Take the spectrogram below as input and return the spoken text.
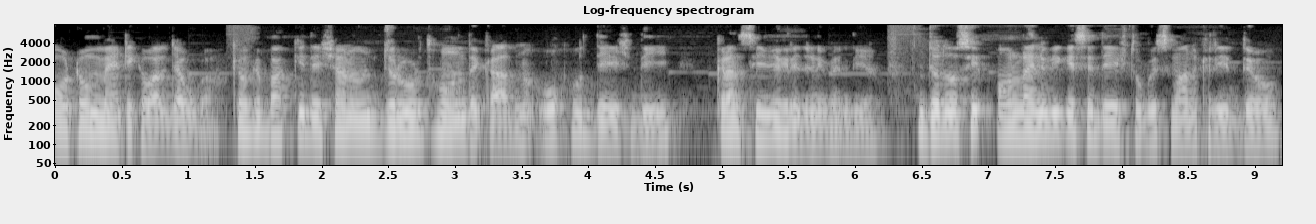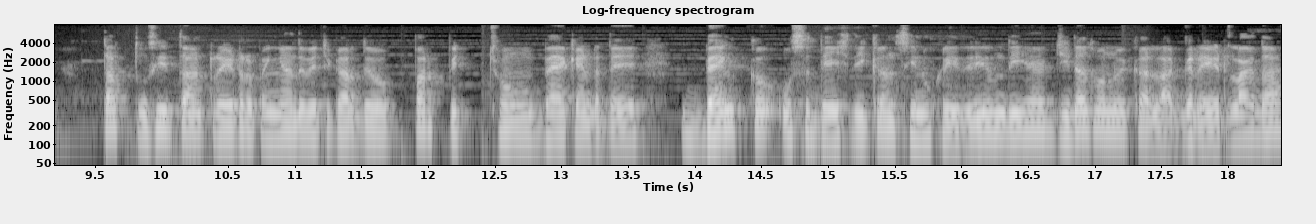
ਆਟੋਮੈਟਿਕ ਵੱਧ ਜਾਊਗਾ। ਕਿਉਂਕਿ ਬਾਕੀ ਦੇਸ਼ਾਂ ਨੂੰ ਜ਼ਰੂਰਤ ਹੋਣ ਦੇ ਕਾਰਨ ਉਹ ਦੇਸ਼ ਦੀ ਕਰੰਸੀ ਵੀ ਖਰੀਦਣੀ ਪੈਂਦੀ ਆ। ਜਦੋਂ ਤੁਸੀਂ ਆਨਲਾਈਨ ਵੀ ਕਿਸੇ ਦੇਸ਼ ਤੋਂ ਕੋਈ ਸਮਾਨ ਖਰੀਦਦੇ ਹੋ ਤਾਂ ਤੁਸੀਂ ਤਾਂ ਟ੍ਰੇਡ ਰੁਪਈਆਂ ਦੇ ਵਿੱਚ ਕਰਦੇ ਹੋ, ਪਰ ਪਿੱਛੋਂ ਬੈਕ ਐਂਡ ਤੇ ਬੈਂਕ ਉਸ ਦੇਸ਼ ਦੀ ਕਰੰਸੀ ਨੂੰ ਖਰੀਦ ਰਹੀ ਹੁੰਦੀ ਹੈ, ਜਿਹਦਾ ਤੁਹਾਨੂੰ ਇੱਕ ਅਲੱਗ ਰੇਟ ਲੱਗਦਾ।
